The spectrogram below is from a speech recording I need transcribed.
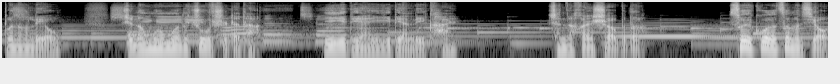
不能留，只能默默地注视着他，一点一点离开，真的很舍不得。所以过了这么久，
